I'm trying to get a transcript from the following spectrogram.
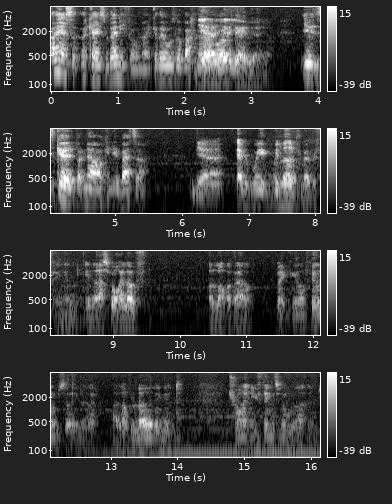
I think that's the case with any filmmaker. They always look back and yeah, their yeah, work. yeah, yeah, yeah. It's good, but now I can do better. yeah. Every, we we learn from everything, and you know that's what I love a lot about making our films. That you know, I, I love learning and trying new things and all that, and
